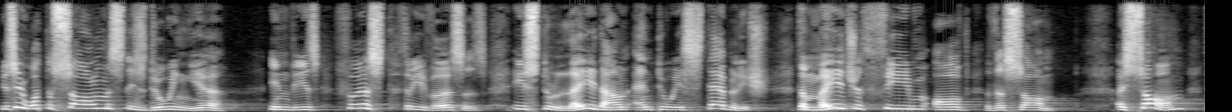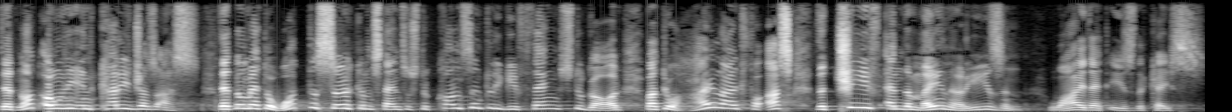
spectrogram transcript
You see, what the psalmist is doing here in these first three verses is to lay down and to establish the major theme of the psalm. A psalm that not only encourages us that no matter what the circumstances, to constantly give thanks to God, but to highlight for us the chief and the main reason why that is the case.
